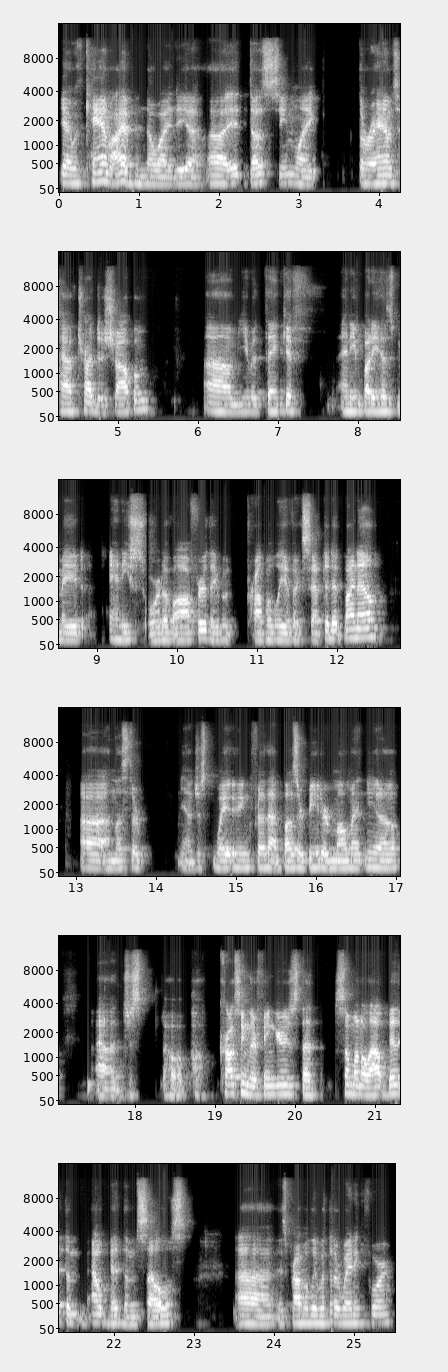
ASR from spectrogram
Yeah, with Cam, I have no idea. Uh, it does seem like the Rams have tried to shop him. Um, you would think if anybody has made any sort of offer, they would probably have accepted it by now, uh, unless they're you know just waiting for that buzzer beater moment you know uh, just crossing their fingers that someone will outbid them outbid themselves uh, is probably what they're waiting for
